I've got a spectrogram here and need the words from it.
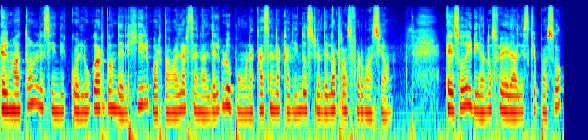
El matón les indicó el lugar donde el Gil guardaba el arsenal del grupo, una casa en la calle industrial de la Transformación. Eso dirían los federales que pasó,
